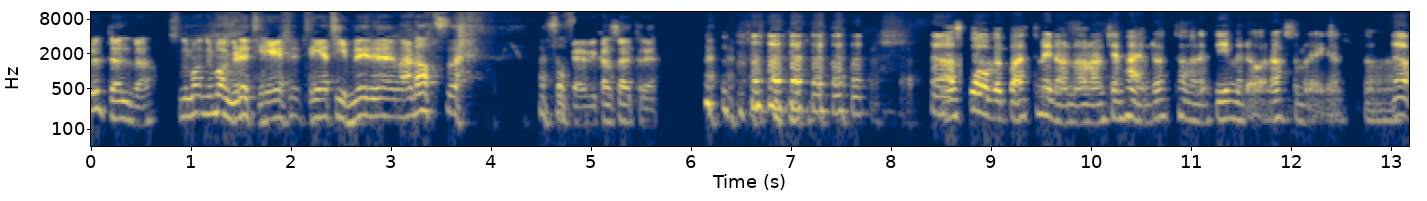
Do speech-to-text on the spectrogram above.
rundt elleve. Så du, du mangler tre, tre timer eh, hver natt. Så. Så, Ok, vi kan si tre. ja, Han sover på ettermiddagen når han kommer hjem. Da tar han en time da, da som regel. Så, ja.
